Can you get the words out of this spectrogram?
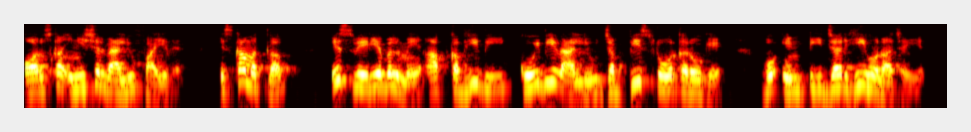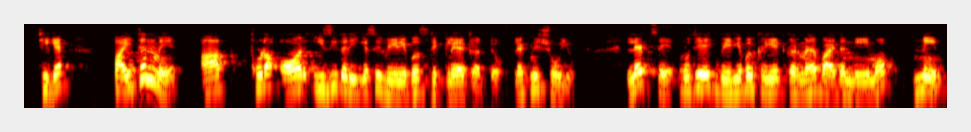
और उसका इनिशियल वैल्यू फाइव है। इसका मतलब इस वेरिएबल में आप कभी भी कोई भी वैल्यू जब भी स्टोर करोगे वो इंटीजर ही होना चाहिए। ठीक है? पाइथन में आप थोड़ा और इजी तरीके से वेरिएबल्स डिक्लेयर करते हो। Let me show you let say मुझे एक वेरिएबल क्रिएट करना है by the name of name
